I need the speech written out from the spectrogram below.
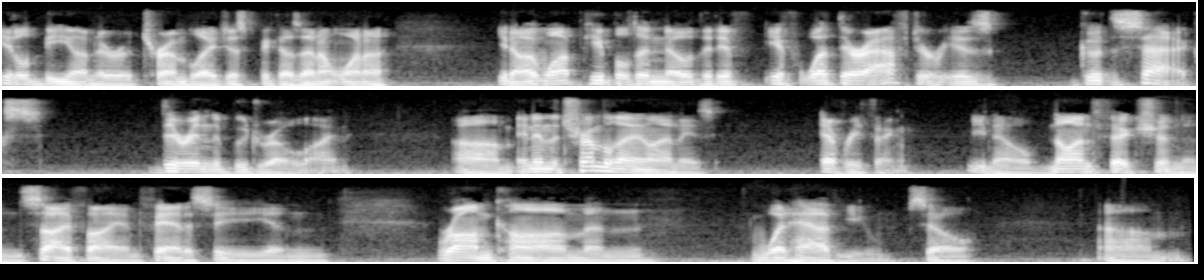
it'll be under a tremblay just because I don't want to, you know, I want people to know that if if what they're after is good sex, they're in the Boudreaux line. Um, and in the Tremblay line is everything, you know, nonfiction and sci-fi and fantasy and rom-com and what have you. So um,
